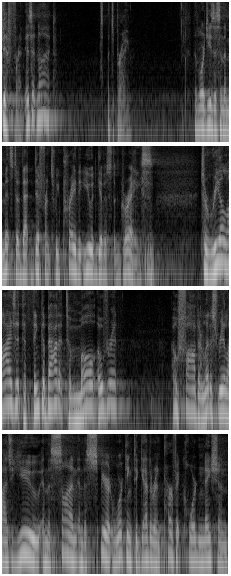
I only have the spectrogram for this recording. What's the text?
different, is it not? Let's pray. Then, Lord Jesus, in the midst of that difference, we pray that you would give us the grace to realize it, to think about it, to mull over it. Oh, Father, let us realize you and the Son and the Spirit working together in perfect coordination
